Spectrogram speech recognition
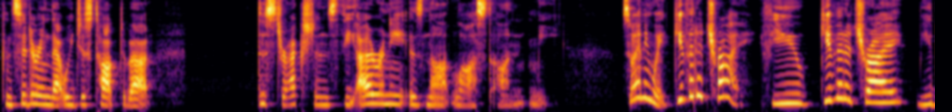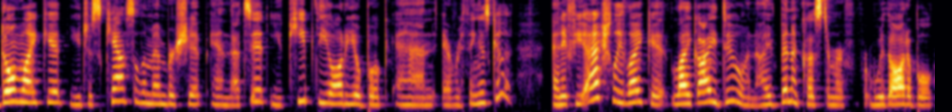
considering that we just talked about distractions the irony is not lost on me so, anyway, give it a try. If you give it a try, you don't like it, you just cancel the membership and that's it. You keep the audiobook and everything is good. And if you actually like it, like I do, and I've been a customer for, with Audible,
